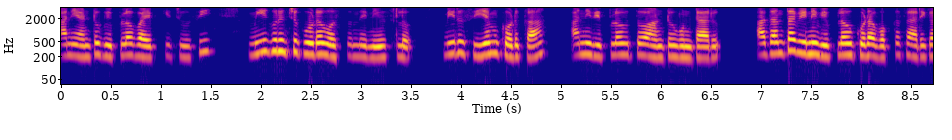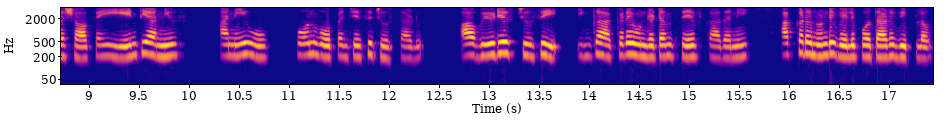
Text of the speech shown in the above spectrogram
అని అంటూ విప్లవ్ వైపుకి చూసి మీ గురించి కూడా వస్తుంది న్యూస్లో. మీరు సీఎం కొడుక? అని విప్లవ్తో అంటూ ఉంటారు. అదంతా విని విప్లవ్ కూడా ఒక్కసారిగా షాక్ అయ్యి ఏంటి ఆ న్యూస్? అని ఫోన్ ఓపెన్ చేసి చూస్తాడు. ఆ వీడియోస్ చూసి ఇంకా అక్కడే ఉండటం సేఫ్ కాదని అక్కడ నుండి వెళ్ళిపోతాడు విప్లవ్.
